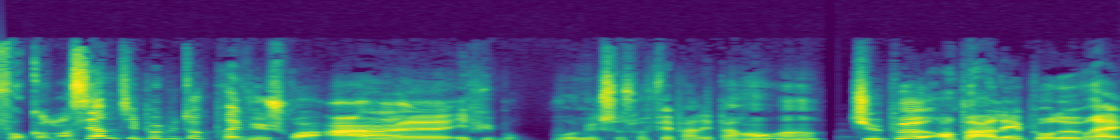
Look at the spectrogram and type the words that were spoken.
Faut commencer un petit peu plus tôt que prévu, je crois. Hein euh, et puis bon, vaut mieux que ce soit fait par les parents. Hein. Tu peux en parler pour de vrai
